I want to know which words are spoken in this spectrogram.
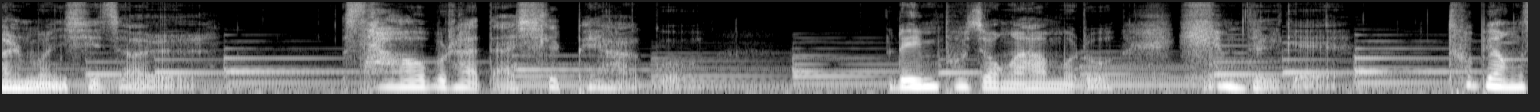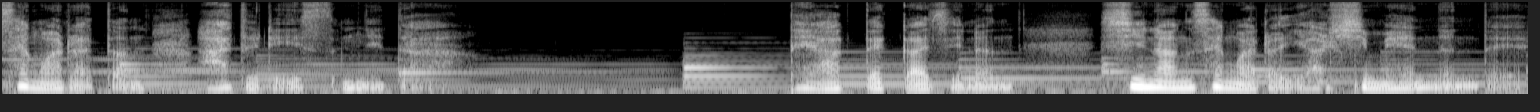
젊은 시절 사업을 하다 실패하고 림프종 암으로 힘들게 투병 생활하던 아들이 있습니다. 대학 때까지는 신앙 생활을 열심히 했는데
